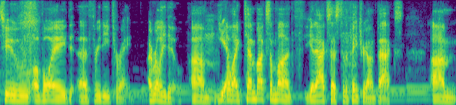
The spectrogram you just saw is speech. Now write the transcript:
to avoid uh, 3D terrain. I really do. Um. Yeah. For like 10 bucks a month, you get access to the Patreon packs. Um,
